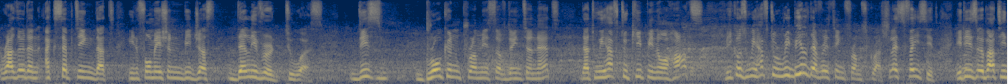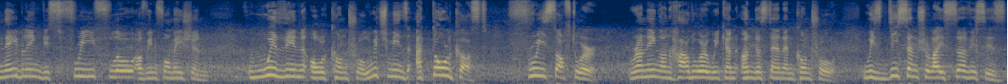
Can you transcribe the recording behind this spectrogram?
rather than accepting that information be just delivered to us. This broken promise of the internet that we have to keep in our hearts because we have to rebuild everything from scratch. Let's face it, it is about enabling this free flow of information within our control, which means at all cost, free software running on hardware we can understand and control, with decentralized services,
